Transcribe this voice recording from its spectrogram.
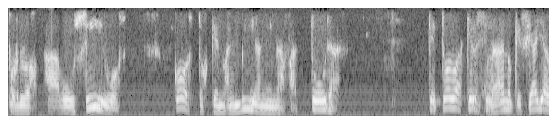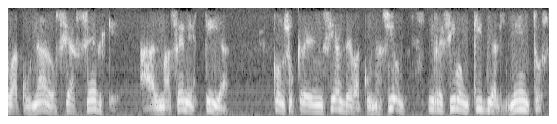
por los abusivos costos que nos envían en las facturas, que todo aquel ciudadano que se haya vacunado se acerque a almacenes tía con su credencial de vacunación y reciba un kit de alimentos.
